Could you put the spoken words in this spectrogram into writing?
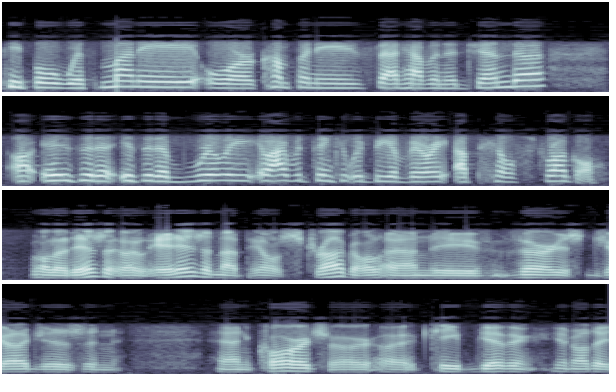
people with money or companies that have an agenda? Uh, is it a, is it a really? I would think it would be a very uphill struggle. Well, it is a, it is an uphill struggle, and the various judges and and courts are uh, keep giving. You know, they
